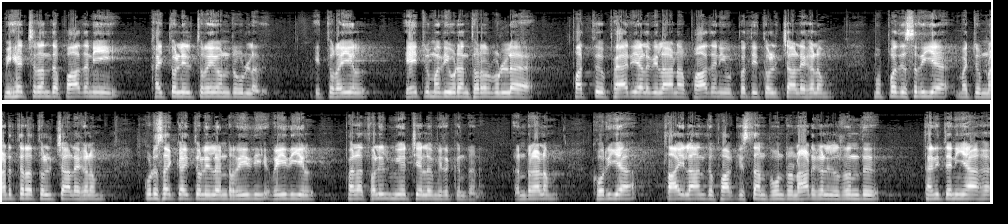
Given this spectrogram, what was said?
மிகச்சிறந்த பாதணி கைத்தொழில் துறை ஒன்று உள்ளது. இத்துறையில் ஏற்றுமதியுடன் தொடர்புள்ள பத்து பேரிய அளவிலான பாதணி உற்பத்தி தொழிற்சாலைகளும் முப்பது சிறிய மற்றும் நடுத்தர தொழிற்சாலைகளும் குடிசை கைத்தொழில் என்ற ரீதி ரீதியில் பல தொழில் முயற்சிகளும் இருக்கின்றன. என்றாலும் கொரியா தாய்லாந்து பாகிஸ்தான் போன்ற நாடுகளிலிருந்து தனித்தனியாக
